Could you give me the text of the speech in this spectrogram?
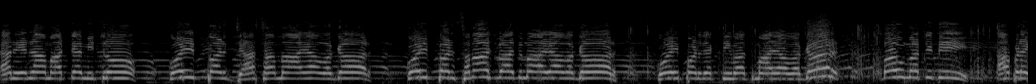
અને એના માટે મિત્રો, કોઈ પણ જાસામાં આવ્યા વગર કોઈ પણ સમાજવાદમાં આવ્યા વગર, કોઈ પણ વ્યક્તિવાદમાં આવ્યા વગર બહુમતીથી આપણે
